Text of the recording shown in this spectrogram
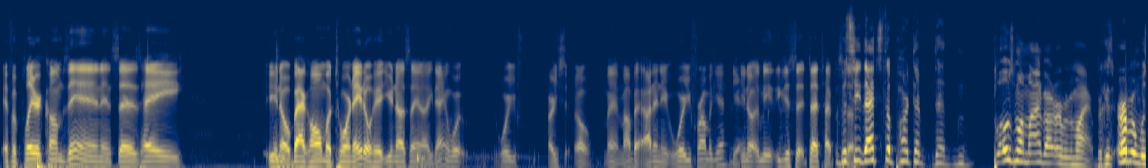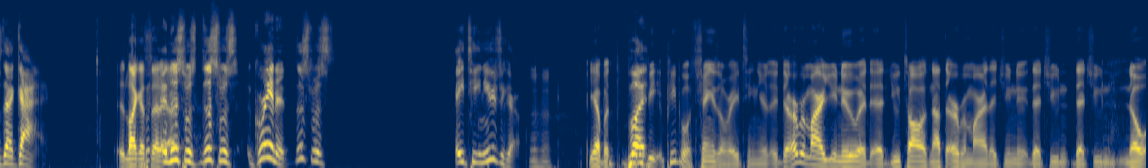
if a player comes in and says, "Hey, you know, back home a tornado hit," you're not saying like, "Dang, where, where you?" Are you? Oh man, my bad. I didn't. Even, where are you from again? Yeah. You know, I mean, you just said that type of But stuff. see, that's the part that that blows my mind about Urban Meyer because Urban was that guy, like I said, and I- this was this was granted this was eighteen years ago. Mm-hmm. Yeah, but but- pe- people have changed over 18 years. The Urban Meyer you knew at, at Utah is not the Urban Meyer that you knew that you that you know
